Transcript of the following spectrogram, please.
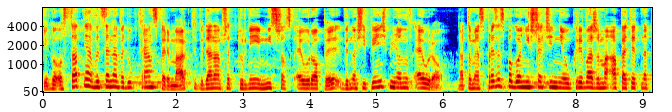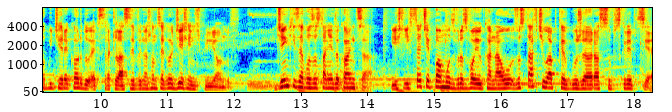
Jego ostatnia wycena według Transfermarkt, wydana przed turniejem Mistrzostw Europy, wynosi 5 milionów euro. Natomiast prezes Pogoni Szczecin nie ukrywa, że ma apetyt na pobicie rekordu ekstraklasy wynoszącego 10 milionów. Dzięki za pozostanie do końca. Jeśli chcecie pomóc w rozwoju kanału, zostawcie łapkę w górze oraz subskrypcję.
